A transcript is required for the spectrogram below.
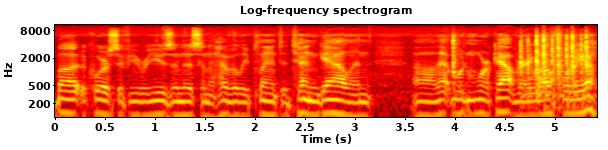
But of course, if you were using this in a heavily planted 10 gallon, uh, that wouldn't work out very well for you.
